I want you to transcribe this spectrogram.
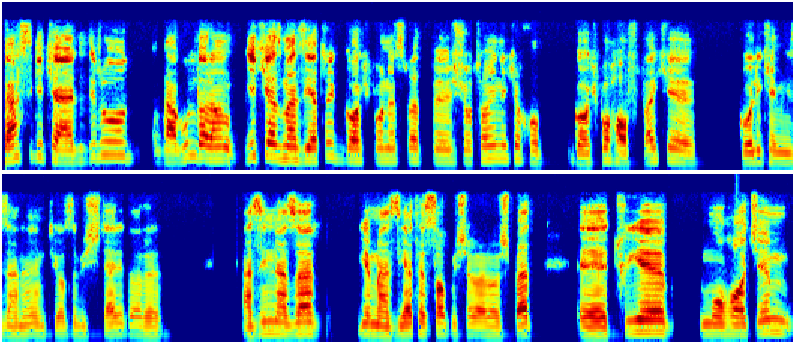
بحثی که کردی رو قبول دارم. یکی از مزیت های گاکپو نسبت به شوتا اینه که خب گاکپو هافبک گلی که می‌زنه امتیاز بیشتری داره. از این نظر یه مزیت حساب میشه براش. بعد توی مهاجم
